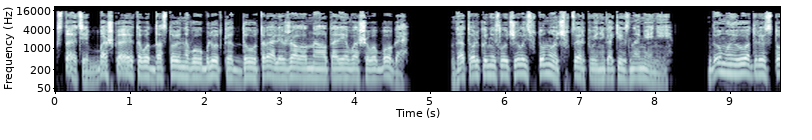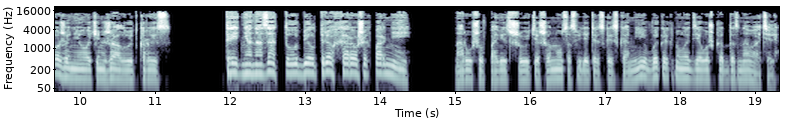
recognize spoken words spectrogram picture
«Кстати, башка этого достойного ублюдка до утра лежала на алтаре вашего бога. Да только не случилось в ту ночь в церкви никаких знамений. Думаю, Отрис тоже не очень жалует крыс». «Три дня назад ты убил трех хороших парней», нарушив повисшую тишину со свидетельской скамьи, выкрикнула девушка-дознаватель.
